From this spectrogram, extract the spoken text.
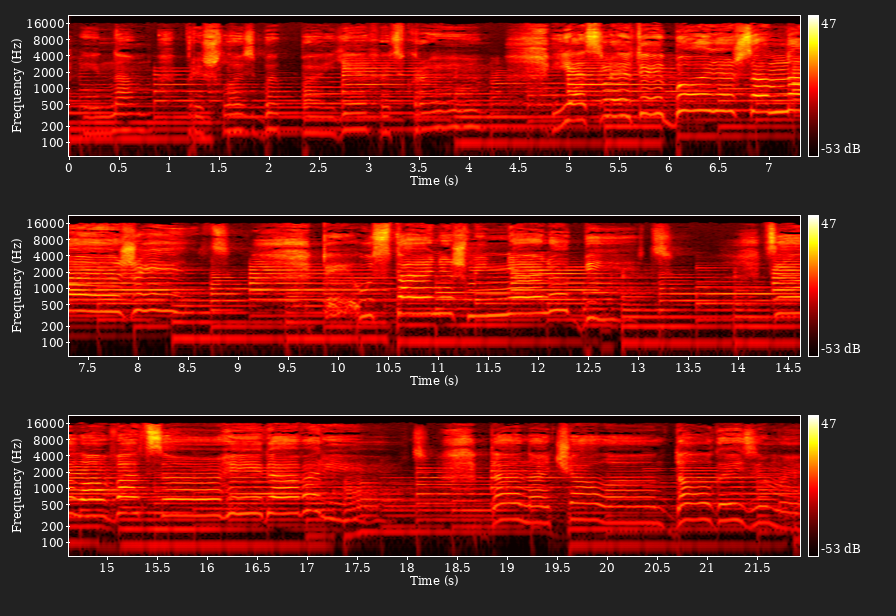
И нам пришлось бы поехать в Крым. Если ты будешь со мной жить Ты устанешь меня любить Целоваться и начала долгой зимы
